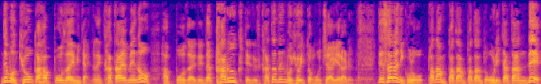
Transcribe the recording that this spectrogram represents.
でも強化発泡剤みたいなね、硬めの発泡剤で、だ軽くてです。片手でもひょいっと持ち上げられる。で、さらにこれをパタンパタンパタンと折りたたんで、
